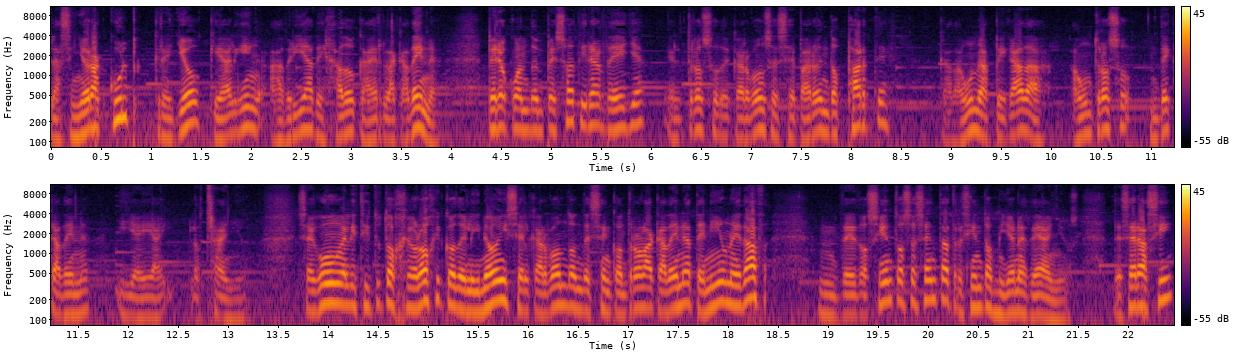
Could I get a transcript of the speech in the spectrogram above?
la señora Culp creyó que alguien habría dejado caer la cadena, pero cuando empezó a tirar de ella, el trozo de carbón se separó en dos partes, cada una pegada a un trozo de cadena, y ahí hay lo extraño. Según el Instituto Geológico de Illinois, el carbón donde se encontró la cadena tenía una edad de 260 a 300 millones de años. De ser así,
